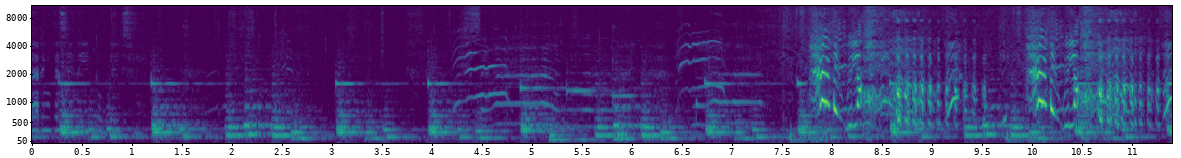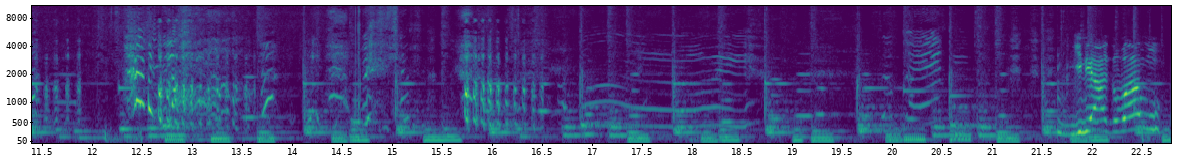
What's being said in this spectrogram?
Ganda rin kasi dito guys. Ay, bilang ko! Ay, bilang ko! Ay, mo.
